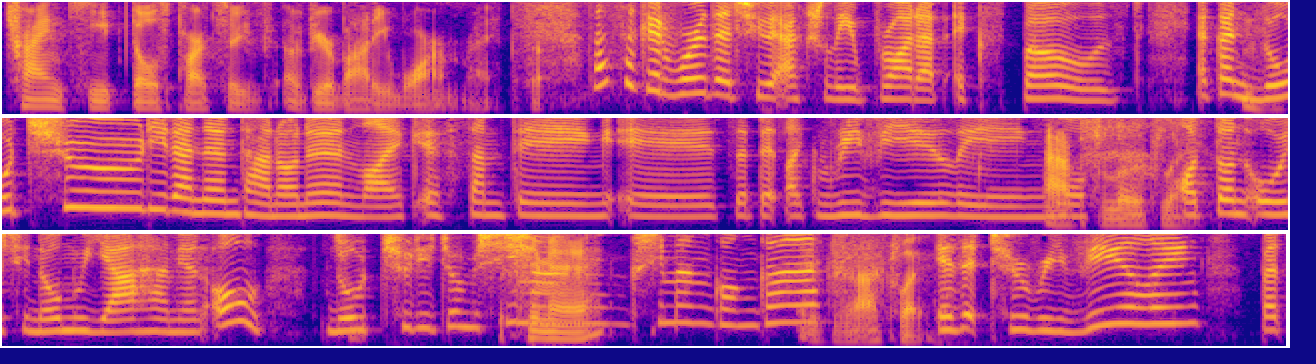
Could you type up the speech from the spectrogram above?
try and keep those parts of, of your body warm, right? So, That's a good word that you actually brought up. Exposed. 약간 노출이라는 단어는 like if something is a bit like revealing. 뭐 Absolutely. 어떤 옷이 너무 야하면 어 노출이 좀 심한 심해. 심한 건가? Exactly. Is it too revealing? But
